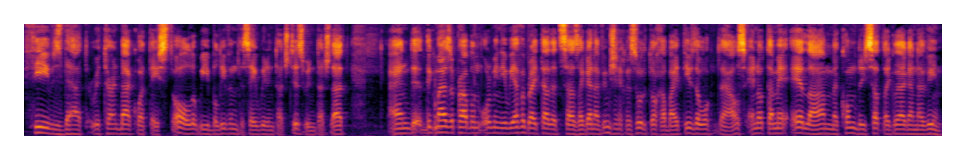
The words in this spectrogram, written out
thieves that return back what they stole, we believe them to say we didn't touch this, we didn't touch that. And the Gemara has a problem, or meaning we have a braita that says, "Haganavim shenichnesu letoch habayit." Thieves that walk into the house, enotame ela mekom drisat haganavim.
